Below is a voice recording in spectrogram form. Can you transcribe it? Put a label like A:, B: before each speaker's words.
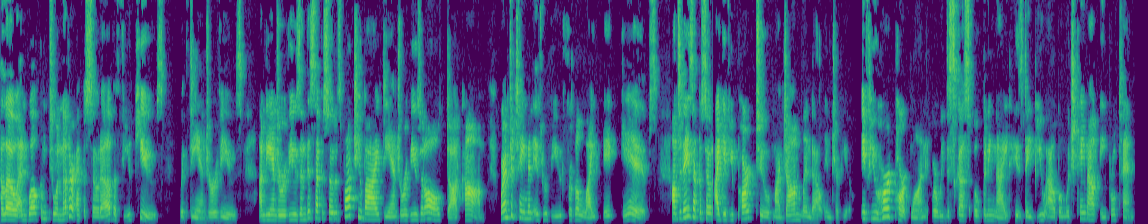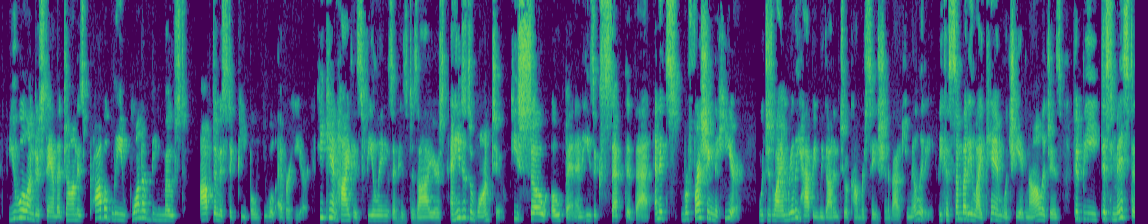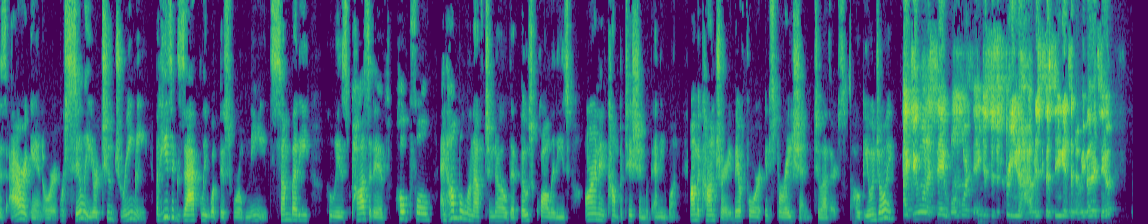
A: Hello, and welcome to another episode of A Few Cues with Deandra Reviews. I'm Deandra Reviews, and this episode is brought to you by DeandraReviewsAtAll.com, where entertainment is reviewed for the light it gives. On today's episode, I give you part two of my John Lindell interview. If you heard part one, where we discuss Opening Night, his debut album, which came out April 10th, you will understand that John is probably one of the most optimistic people you will ever hear. He can't hide his feelings and his desires, and he doesn't want to. He's so open and he's accepted that, and it's refreshing to hear. Which is why I'm really happy we got into a conversation about humility. Because somebody like him, which he acknowledges, could be dismissed as arrogant or, or silly or too dreamy. But he's exactly what this world needs somebody who is positive, hopeful, and humble enough to know that those qualities aren't in competition with anyone. On the contrary, therefore, inspiration to others. I hope you enjoy.
B: I do want to say one more thing, just, just for you to have, just so you get to know me better too.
